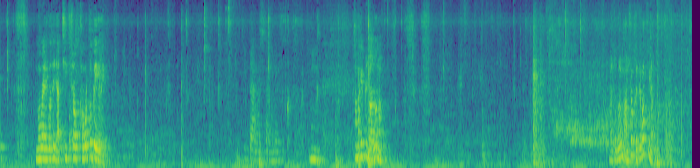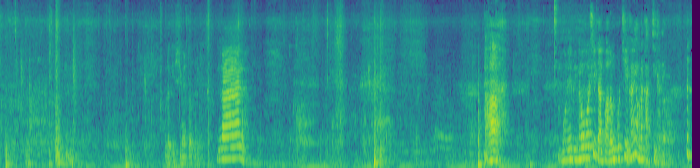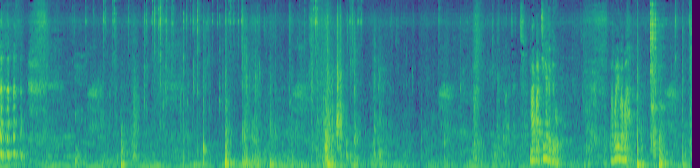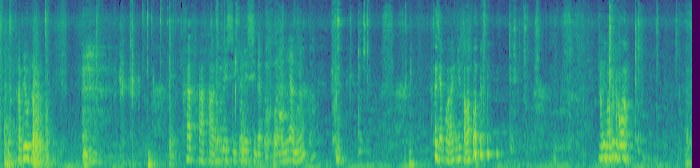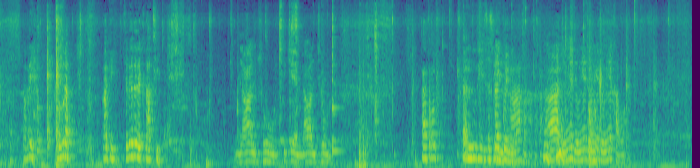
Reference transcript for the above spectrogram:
মোবাইলে কোথায় যাচ্ছি সব খবর তো পেয়ে গেলে। আমাকে একটু জল না। হয়তো বলে মাংস খেতে পারছি না। না না। মনের বিবাহবার্ষিক আর পালন করছি এখানে, আমরা খাচ্ছি এখানে। আর পাচ্ছি না খেতে গো। বাবারে বাবা। হাঁপিয়ে উঠলাম। হা হা হা, চলে এসছি চলে এসছি। দেখো, কড়াই নিয়ে আমি। আচ্ছা কড়াই নিয়ে খাওয়া। মাংসটা খাব না। বাবারে বন্ধুরা আর কি খেতে পাচ্ছি লাল ঝোল চিকেন লাল ঝোল। তারপর তন্দুরি Subscribe করে হ্যাঁ হ্যাঁ হ্যাঁ জমিয়ে জমিয়ে জমিয়ে জমিয়ে খাব।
